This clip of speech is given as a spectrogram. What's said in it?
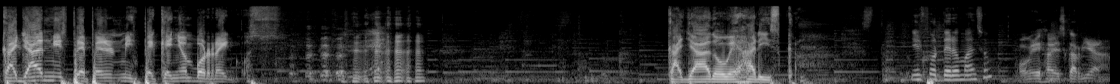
Callad mis, pepe- mis pequeños borregos. Callad, oveja arisca. ¿Y el cordero manso? Oveja descarriada.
